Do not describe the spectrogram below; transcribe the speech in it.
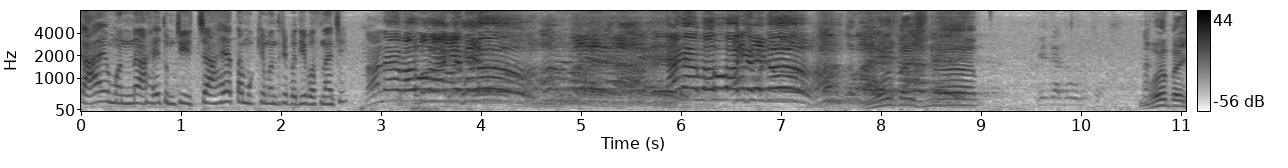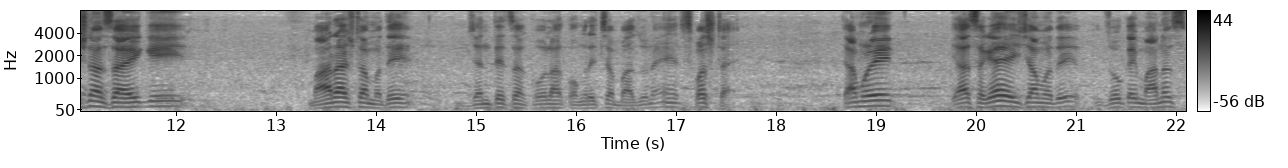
काय म्हणणं आहे? तुमची इच्छा आहे आता मुख्यमंत्रीपदी बसण्याची? नाना भाऊ आगे बढ़ो! नाना भाऊ आगे बढ़ो! मूळ प्रश्न मूळ प्रश्न असा आहे की महाराष्ट्रामध्ये जनतेचा कोल हा काँग्रेसच्या बाजूने आहे हे स्पष्ट आहे. त्यामुळे या सगळ्या ह्याच्यामध्ये जो काही मानस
